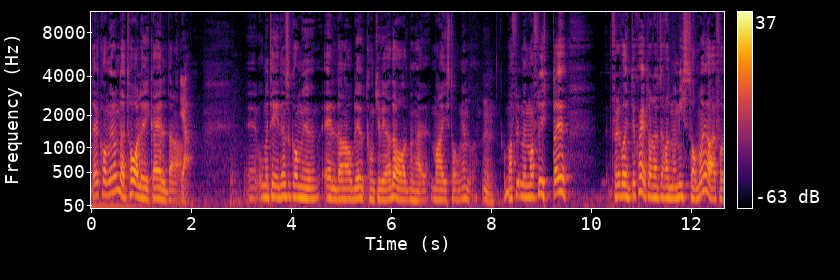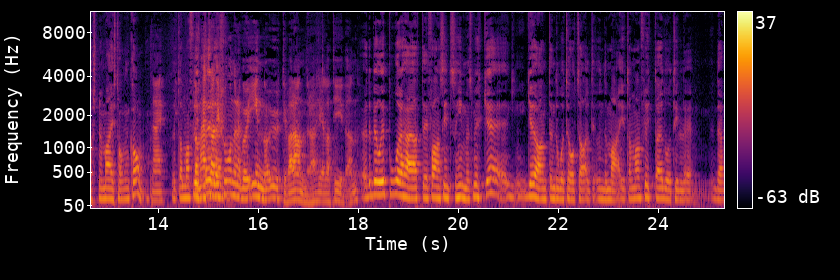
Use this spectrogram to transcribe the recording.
där kommer de där talrika eldarna. Ja. Eh, och med tiden så kommer ju eldarna att bli utkonkurrerade av den här majstången då. Mm. Och man, men man flyttar ju, för det var inte självklart att det hade med midsommar att göra först när majstången kom. Nej. Utan man De här traditionerna går ju in och ut i varandra hela tiden. Det beror ju på det här att det fanns inte så himla mycket grönt ändå trots allt under maj. Utan man flyttade då till eh, det,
